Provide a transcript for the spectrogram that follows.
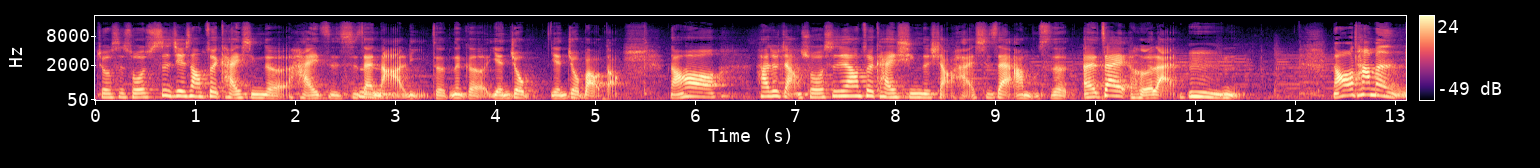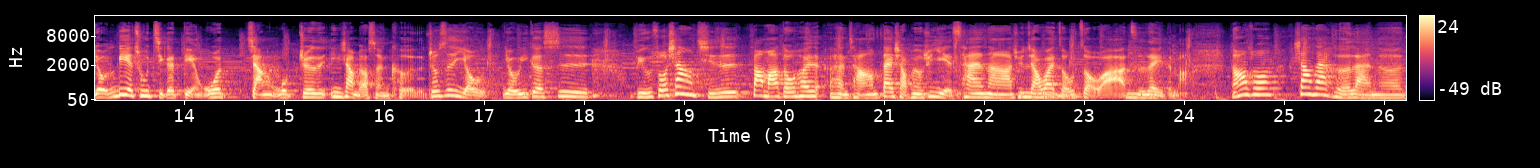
就是说世界上最开心的孩子是在哪里的那个研究研究报道，然后他就讲说，世界上最开心的小孩是在阿姆斯特，呃，在荷兰，嗯。嗯。然后他们有列出几个点，我讲我觉得印象比较深刻的，就是有有一个是，比如说像其实爸妈都会很常带小朋友去野餐啊，去郊外走走啊之类的嘛。然后说像在荷兰呢，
